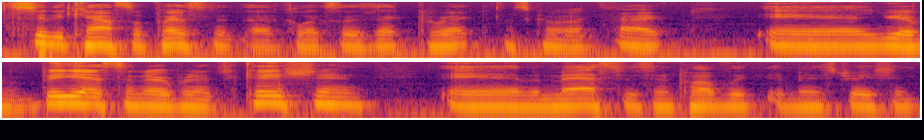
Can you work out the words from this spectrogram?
city council president, uh, is that correct? That's correct. All right. And you have a BS in urban education and a master's in public administration.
